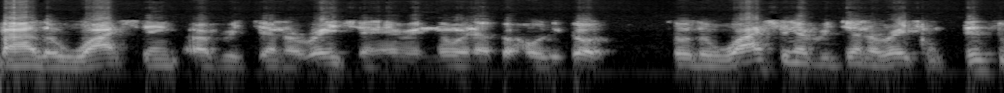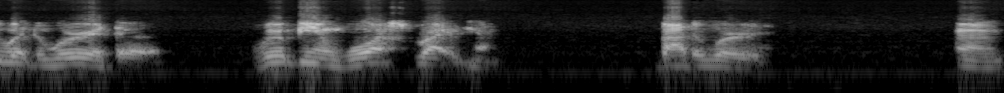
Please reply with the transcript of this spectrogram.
by the washing of regeneration and renewing of the Holy Ghost. So the washing of regeneration, this is what the word does. We're being washed right now by the word. Um,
